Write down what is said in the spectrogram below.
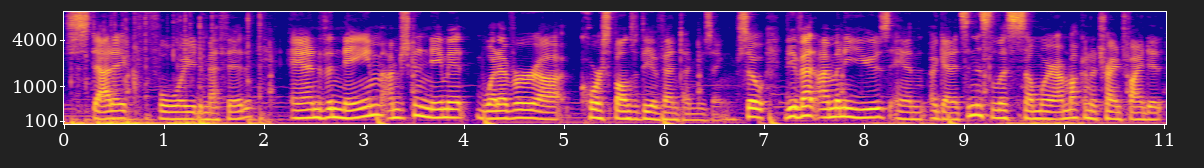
static void method and the name, I'm just gonna name it whatever uh, corresponds with the event I'm using. So the event I'm gonna use, and again, it's in this list somewhere, I'm not gonna try and find it,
